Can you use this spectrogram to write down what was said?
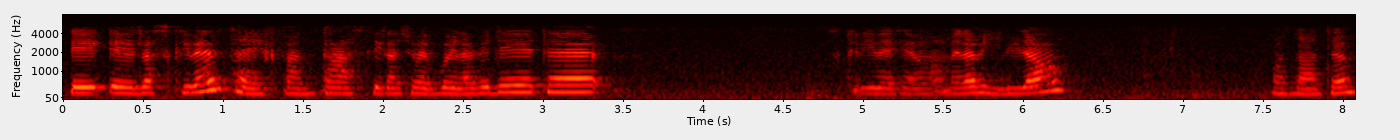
E, e, la scrivenza è fantastica cioè voi la vedete scrive che è una meraviglia. Guardate.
